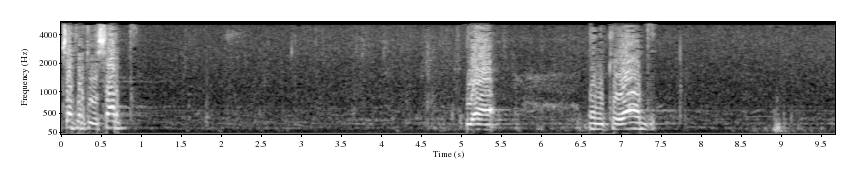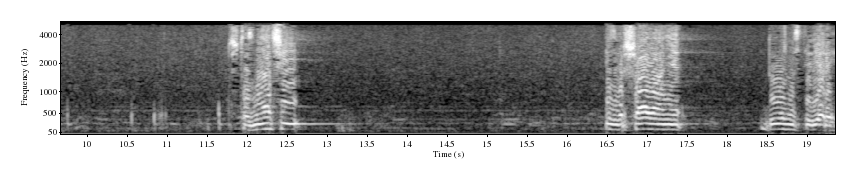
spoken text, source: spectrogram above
Četvrti šart je inkijad što znači izvršavanje dužnosti vjere.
